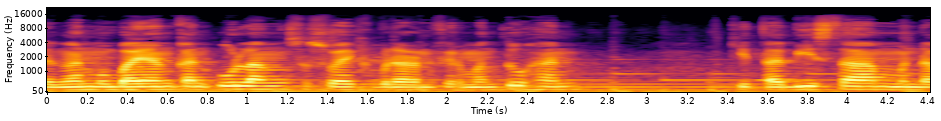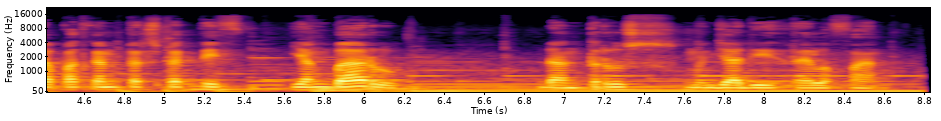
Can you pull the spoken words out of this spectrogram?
Dengan membayangkan ulang sesuai kebenaran firman Tuhan, kita bisa mendapatkan perspektif yang baru dan terus menjadi relevan.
